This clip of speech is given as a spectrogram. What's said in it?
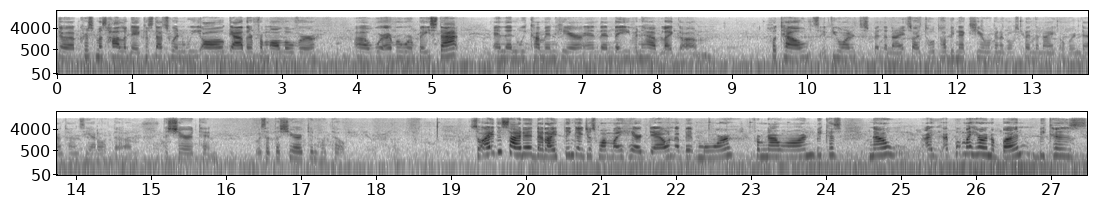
the Christmas holiday because that's when we all gather from all over uh, wherever we're based at. And then we come in here and then they even have like um, hotels if you wanted to spend the night. So I told hubby next year we're gonna go spend the night over in downtown Seattle at the, um, the Sheraton. It was at the Sheraton Hotel. So I decided that I think I just want my hair down a bit more from now on because now I, I put my hair in a bun because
